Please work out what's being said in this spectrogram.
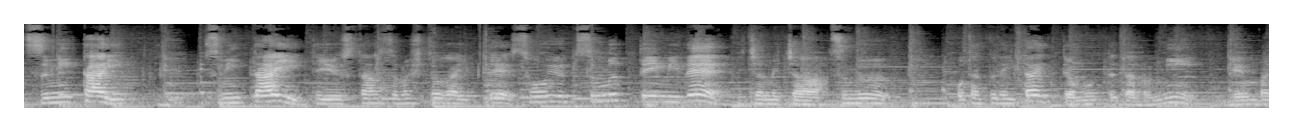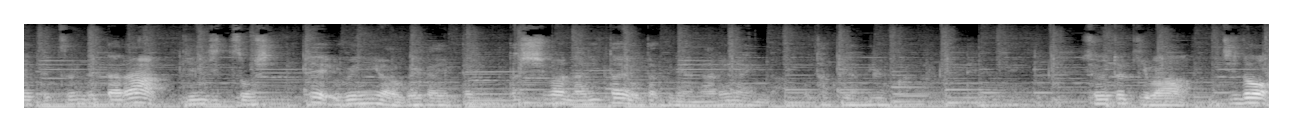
積みたいっていう積みたいっていうスタンスの人がいてそういう積むって意味でめちゃめちゃ積むオタクでいたいって思ってたのに現場行って積んでたら現実を知って上には上がいて私はなりたいオタクにはなれないんだ。オタクやめようかなっていうね。そういう時は一度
